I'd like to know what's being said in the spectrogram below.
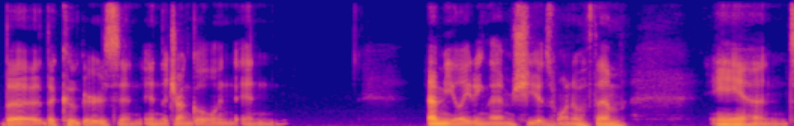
the the cougars in, in the jungle and, and emulating them. She is one of them. And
